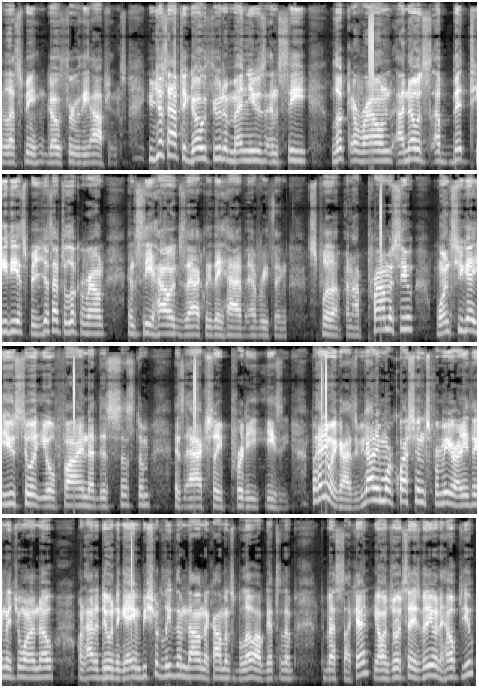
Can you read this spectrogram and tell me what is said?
it lets me go through the options. You just have to go through the menus and see, look around. I know it's a bit tedious, but you just have to look around and see how exactly they have everything split up. And I promise you, once you get used to it, you'll find that this system is actually pretty easy. But anyway, guys, if you got any more questions for me or anything that you want to know on how to do in the game, be sure to leave them down in the comments below. I'll get to them the best I can. Y'all enjoyed today's video and it helped you,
